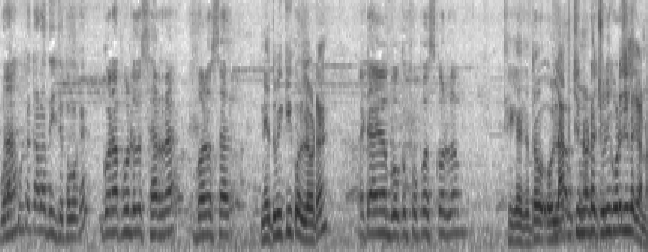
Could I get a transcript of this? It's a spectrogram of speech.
গোড়া ফুলটা কারা দিয়েছে তোমাকে? গোড়া ফুলটা তো স্যাররা বড় স্যার। নিয়ে তুমি কি করলে ওটা? এটা আমি বউকে প্রপোজ করলাম। ঠিক আছে তো ও লাভ চিহ্নটা চুরি করেছিলে কেন?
